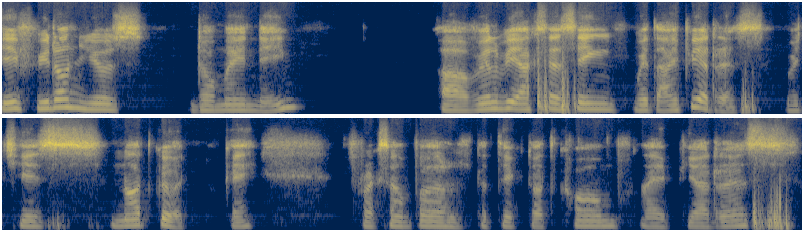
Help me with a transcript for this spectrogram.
if we don't use domain name, uh, we'll be accessing with IP address, which is not good, okay? For example, detik.com IP address.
